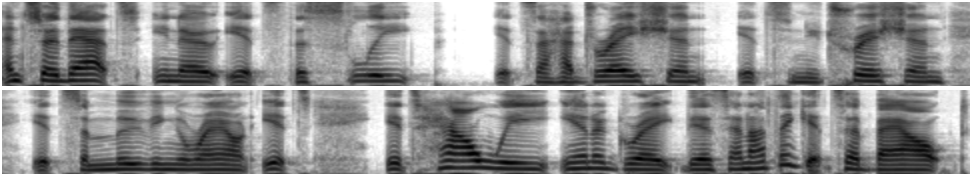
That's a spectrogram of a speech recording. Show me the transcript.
and so that's, you know, it's the sleep it's a hydration it's nutrition it's a moving around. It's it's how we integrate this and i think it's about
